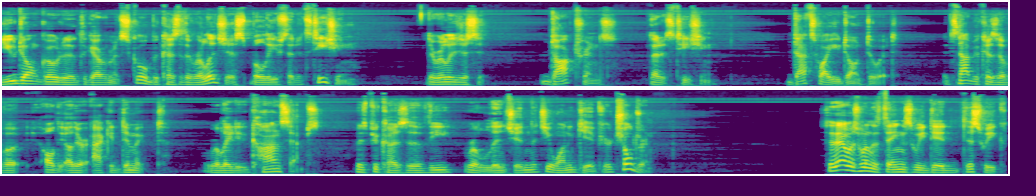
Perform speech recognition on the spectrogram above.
You don't go to the government school because of the religious beliefs that it's teaching, the religious doctrines that it's teaching. That's why you don't do it. It's not because of uh, all the other academic related concepts, but it's because of the religion that you want to give your children. So that was one of the things we did this week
